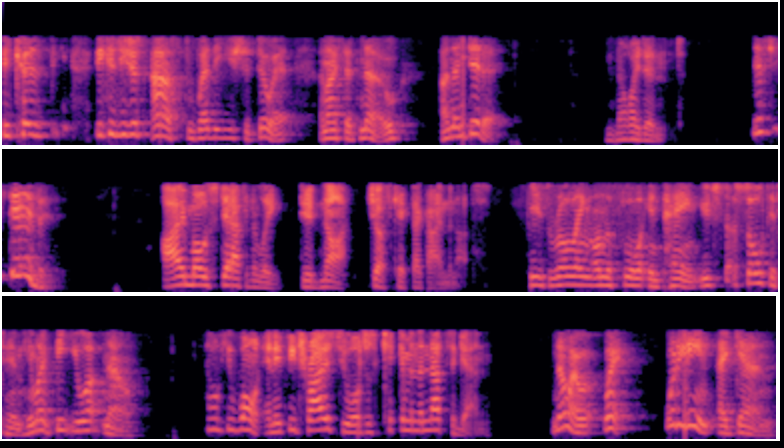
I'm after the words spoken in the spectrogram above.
Because because you just asked whether you should do it, and I said no, and then you did it. No, I didn't. Yes, you did. I most definitely did not just kick that guy in the nuts. He's rolling on the floor in pain. You just assaulted him. He might beat you up now. No, he won't. And if he tries to, I'll just kick him in the nuts again. No, I w- wait. What do you mean again?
